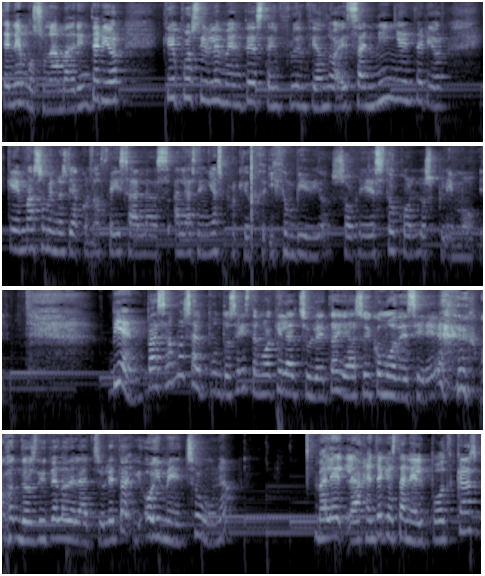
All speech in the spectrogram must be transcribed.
tenemos una madre interior que posiblemente está influenciando a esa niña interior que más o menos ya conocéis a las, a las niñas porque hice un vídeo sobre esto con los Playmobil. Bien, pasamos al punto 6. Tengo aquí la chuleta, ya soy como decir, cuando os dice lo de la chuleta. Hoy me he hecho una. ¿Vale? La gente que está en el podcast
